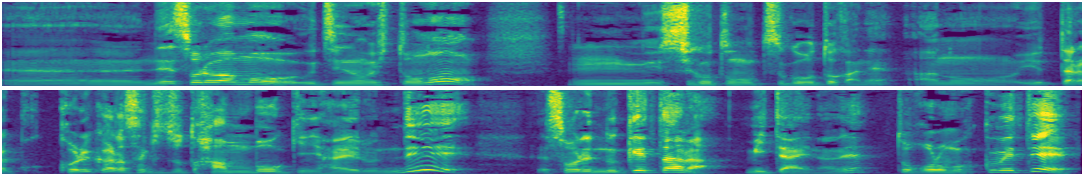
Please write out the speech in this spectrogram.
えー、で、それはもううちの人の、うん、仕事の都合とかね、あの、言ったらこれから先ちょっと繁忙期に入るんで、それ抜けたら、みたいなね、ところも含めて、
